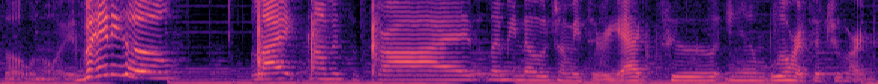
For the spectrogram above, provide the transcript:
so annoyed. But anywho, like, comment, subscribe. Let me know what you want me to react to. And blue hearts are true hearts.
